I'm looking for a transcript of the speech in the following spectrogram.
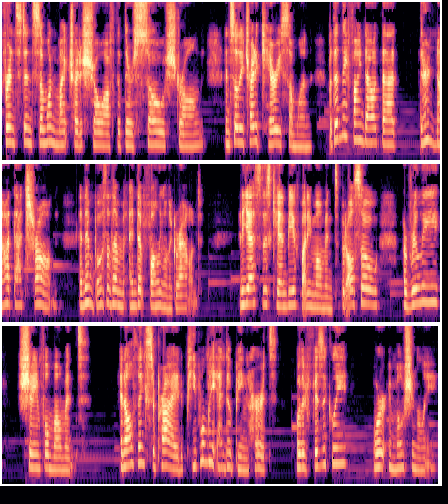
For instance, someone might try to show off that they're so strong, and so they try to carry someone, but then they find out that they're not that strong, and then both of them end up falling on the ground. And yes, this can be a funny moment, but also a really shameful moment. And all thanks to pride, people may end up being hurt, whether physically or emotionally.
